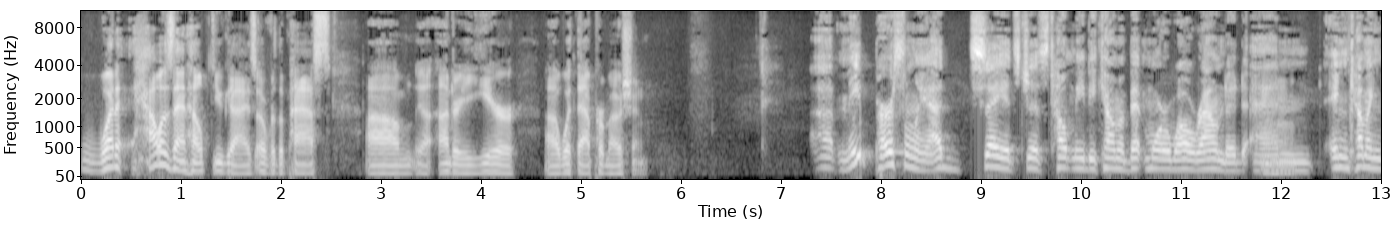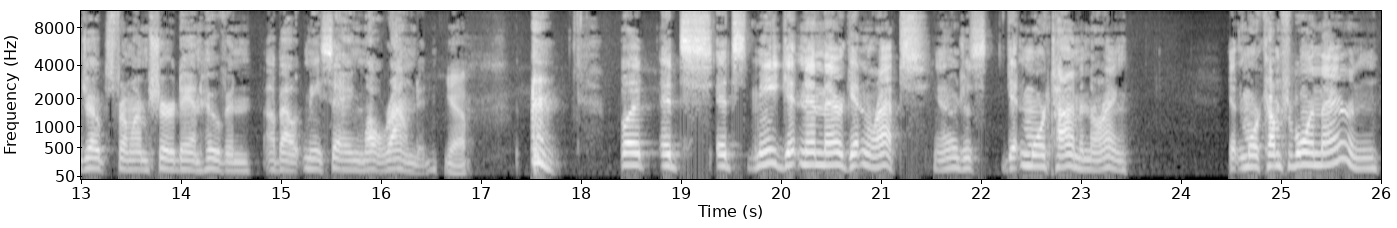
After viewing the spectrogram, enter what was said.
what how has that helped you guys over the past um, uh, under a year uh, with that promotion? Uh, me personally, I'd say it's just helped me become a bit more well rounded and incoming jokes from, I'm sure, Dan Hooven about me saying well rounded. Yeah, But it's it's me getting in there, getting reps, you know, just getting more time in the ring, getting more comfortable in there, and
